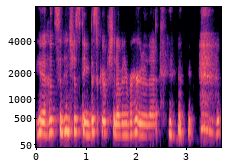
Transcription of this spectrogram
yeah, that's an interesting description. I've never heard of that.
